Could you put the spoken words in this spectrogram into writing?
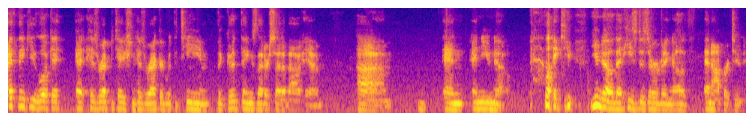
I think you look at at his reputation, his record with the team, the good things that are said about him, um, and and you know, like you you know that he's deserving of an opportunity.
